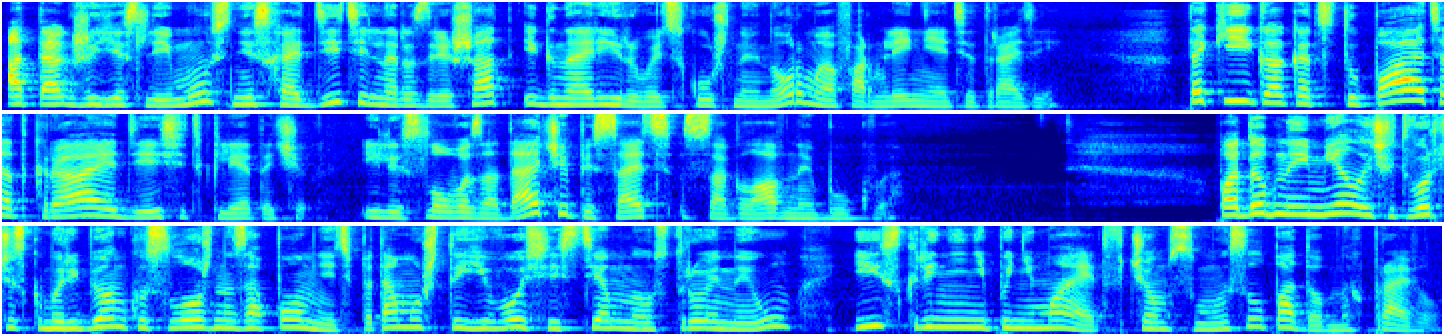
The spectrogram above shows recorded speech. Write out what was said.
А также если ему снисходительно разрешат игнорировать скучные нормы оформления тетрадей. Такие как отступать от края 10 клеточек или слово «задача» писать с заглавной буквы. Подобные мелочи творческому ребенку сложно запомнить, потому что его системно устроенный ум искренне не понимает, в чем смысл подобных правил.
